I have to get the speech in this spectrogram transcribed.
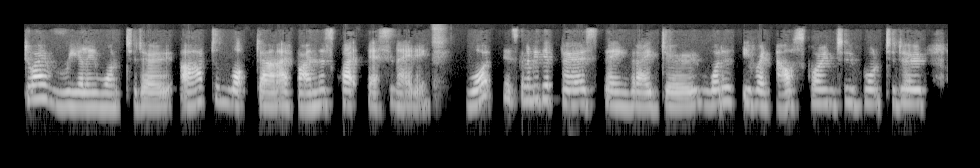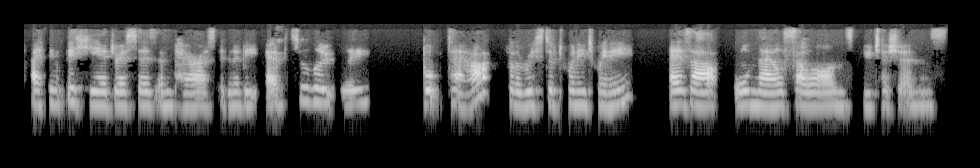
do I really want to do after lockdown. I find this quite fascinating. What is going to be the first thing that I do? What is everyone else going to want to do? I think the hairdressers in Paris are going to be absolutely booked out for the rest of 2020, as are all nail salons, beauticians,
